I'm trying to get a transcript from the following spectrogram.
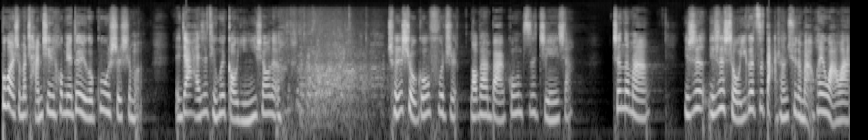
不管什么产品后面都有个故事是吗？人家还是挺会搞营销的，纯手工复制。老板把工资结一下，真的吗？你是你是手一个字打上去的吗？欢迎娃娃，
